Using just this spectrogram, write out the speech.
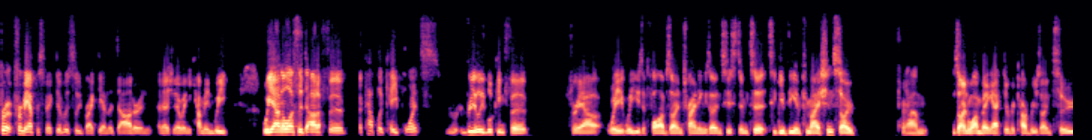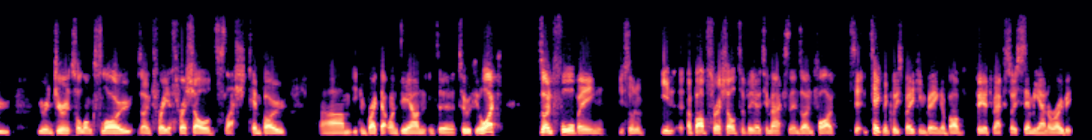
from from our perspective, is we break down the data, and, and as you know, when you come in, we we analyze the data for a couple of key points. R- really looking for for our we, we use a five zone training zone system to to give the information. So um, zone one being active recovery, zone two your endurance or long slow, zone three a threshold slash tempo. Um, you can break that one down into two if you like. Zone four being your sort of in above threshold to VO2 max, and then zone five, technically speaking, being above VO2 max, so semi anaerobic.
